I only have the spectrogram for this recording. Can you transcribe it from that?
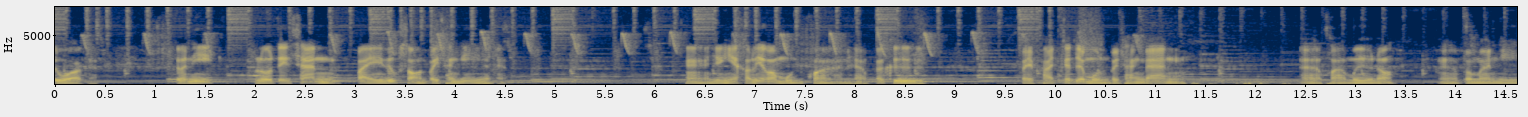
ตัวครับตัวนี้ rotation ไปลูกศรไปทางนี้นะครับอ่าอย่างเงี้ยเขาเรียกว่าหมุนขวานะครับ ก็คือใบพัดก็จะหมุนไปทางด้านอ่าขวามือเนาะอ่าประมาณนี้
